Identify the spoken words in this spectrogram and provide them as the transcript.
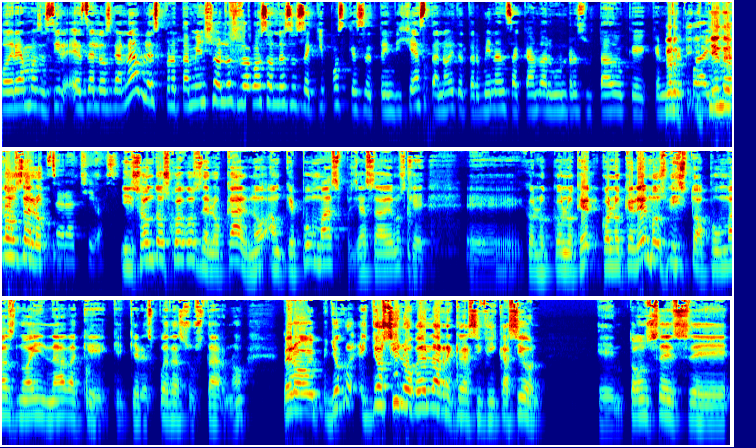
podríamos decir, es de los ganables, pero también Cholos luego son de esos equipos que se te indigestan, ¿no? Y te terminan sacando algún resultado que, no le pueda tiene dos de a Chivas. Y son dos juegos de local, ¿no? Aunque Pumas, pues ya sabemos que, eh, con, lo, con, lo que con lo que le hemos visto a Pumas no hay nada que, que les pueda asustar, ¿no? Pero yo, yo sí lo veo en la reclasificación. Entonces, eh,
